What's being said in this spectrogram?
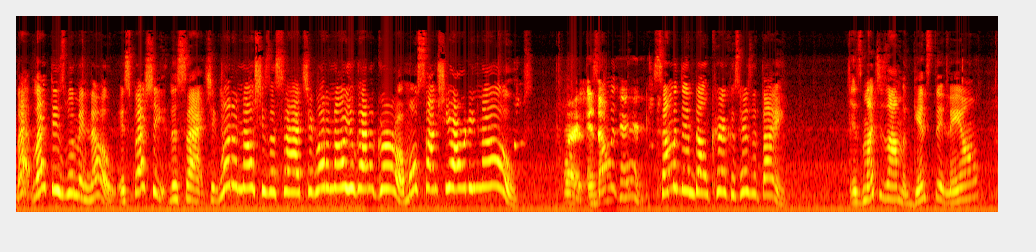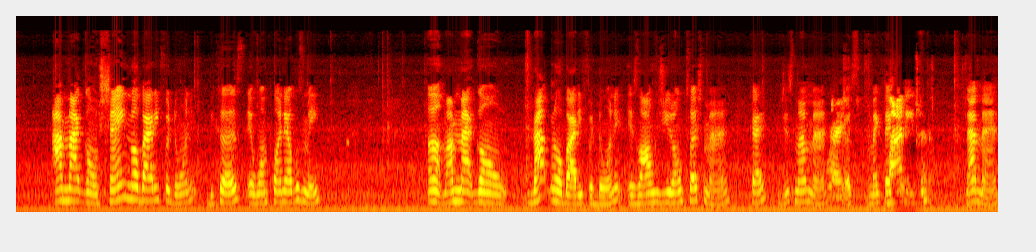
Let let these women know, especially the side chick. Let her know she's a side chick. Let her know you got a girl. Most times she already knows. Right, and some don't care. Some of them don't care because here's the thing: as much as I'm against it now, I'm not gonna shame nobody for doing it because at one point that was me. Um, I'm not gonna knock nobody for doing it as long as you don't touch mine. Okay, just not mine. Right. Let's make that. Mine either. Not mine.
